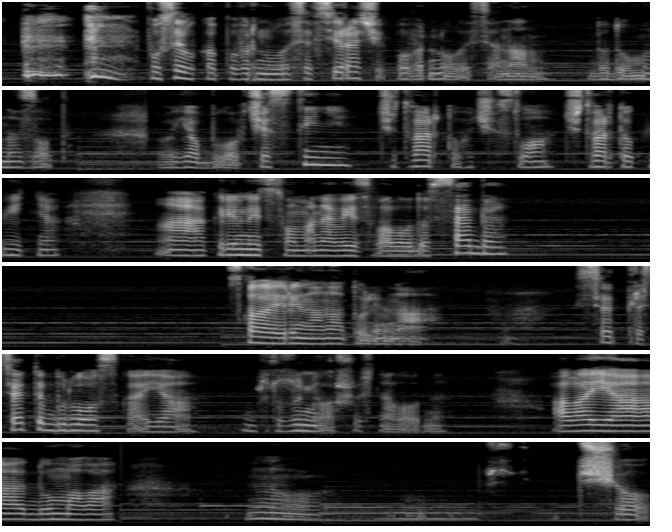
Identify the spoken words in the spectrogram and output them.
Посилка повернулася, всі речі повернулися нам додому назад. Я була в частині 4 числа, 4 квітня. Керівництво мене визвало до себе. Сказала Ірина Анатолівна, сядь, присядьте, будь ласка, я зрозуміла щось неладне. Але я думала, ну, що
